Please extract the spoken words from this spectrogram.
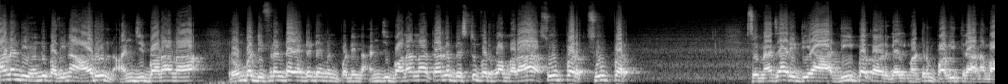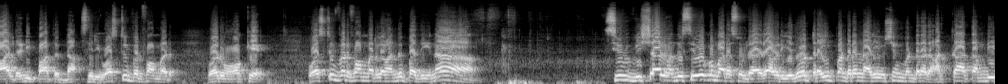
ஆனந்தி வந்து பாத்தீங்கன்னா அருண் அஞ்சு பனானா ரொம்ப டிஃப்ரெண்டா என்டர்டைன்மெண்ட் பண்ணிருந்தேன் அஞ்சு பனானாக்காக பெஸ்ட் பெர்ஃபார்மரா சூப்பர் சூப்பர் ஸோ மெஜாரிட்டியா தீபக் அவர்கள் மற்றும் பவித்ரா நம்ம ஆல்ரெடி பார்த்தது தான் சரி ஒஸ்ட் பெர்ஃபார்மர் வரும் ஓகே ஒஸ்ட் பெர்ஃபார்மர்ல வந்து பாத்தீங்கன்னா சிவ விஷால் வந்து சிவகுமார சொல்றாரு. அவர் ஏதோ ட்ரை பண்றேன்னு நிறைய விஷயம் பண்றாரு. அக்கா தம்பி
